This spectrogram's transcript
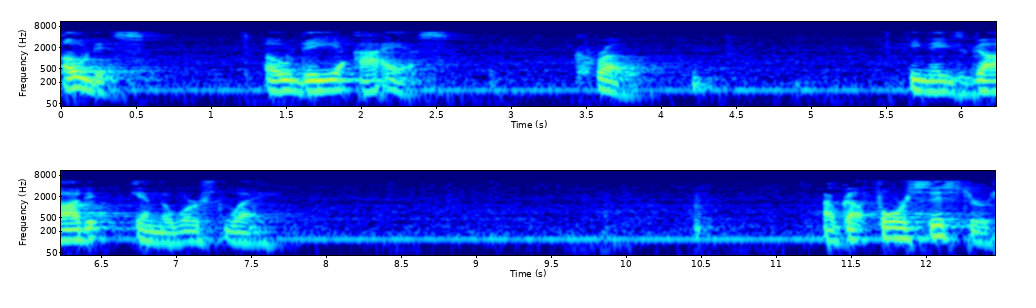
Odis. O D I S. Crow. He needs God in the worst way. I've got four sisters.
